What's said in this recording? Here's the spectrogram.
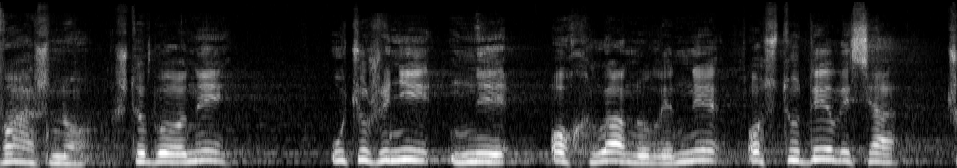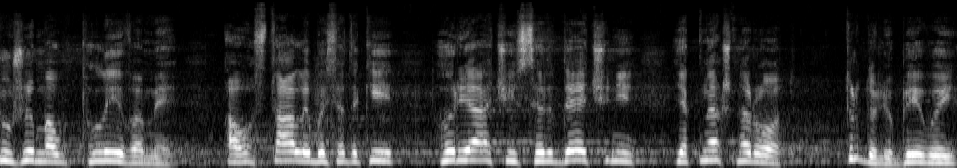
важно, щоб вони у чужині не охланули, не остудилися чужими впливами, а осталися такі горячі, сердечні, як наш народ, трудолюбивий,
